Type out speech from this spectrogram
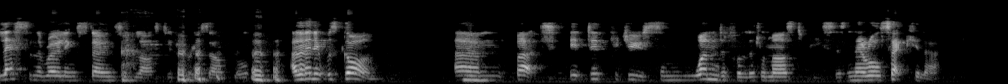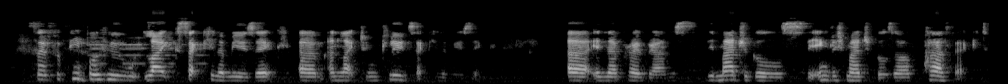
less than the Rolling Stones have lasted, for example, and then it was gone. Um, but it did produce some wonderful little masterpieces, and they're all secular. So for people who like secular music um, and like to include secular music uh, in their programs, the madrigals, the English madrigals, are perfect.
